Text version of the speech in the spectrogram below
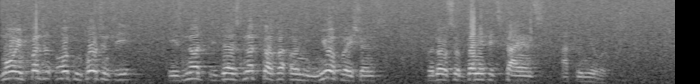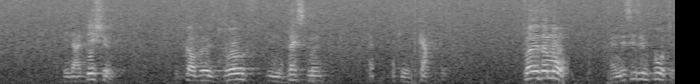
More important, importantly, is not, it does not cover only new operations, but also benefits clients at renewal. In addition, it covers both investment and capital. Furthermore, and this is important,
